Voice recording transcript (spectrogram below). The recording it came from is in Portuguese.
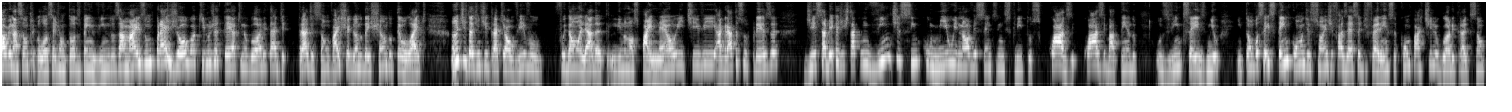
salve nação tricolor, sejam todos bem-vindos a mais um pré-jogo aqui no GT, aqui no Glória e Tradição. Vai chegando, deixando o teu like. Antes da gente entrar aqui ao vivo, fui dar uma olhada ali no nosso painel e tive a grata surpresa de saber que a gente está com 25.900 inscritos, quase, quase batendo os 26 mil. Então, vocês têm condições de fazer essa diferença. Compartilhe o Glória e Tradição.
